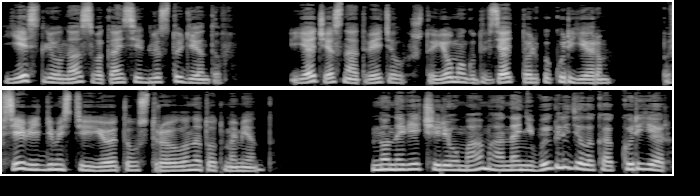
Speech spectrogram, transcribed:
есть ли у нас вакансии для студентов. Я честно ответил, что ее могут взять только курьером. По всей видимости, ее это устроило на тот момент. Но на вечере у мамы она не выглядела как курьер.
